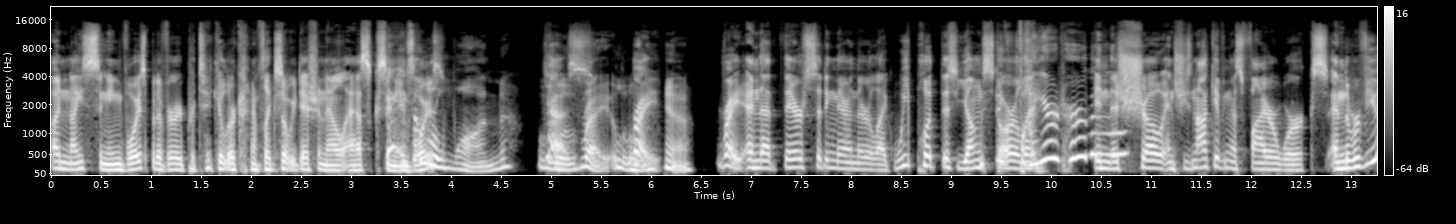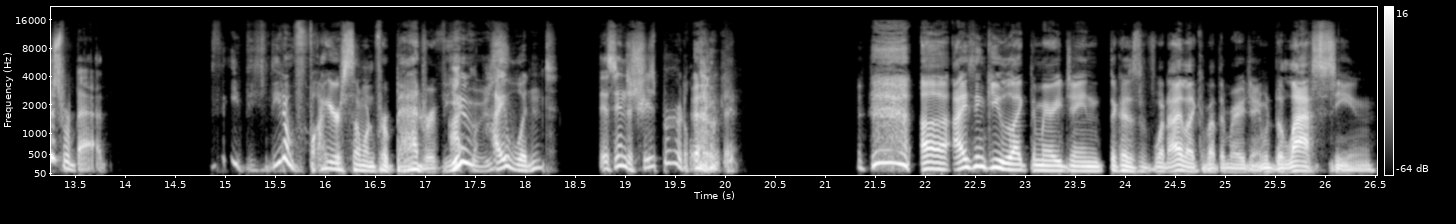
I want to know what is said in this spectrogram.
a nice singing voice, but a very particular kind of like Zooey Deschanel esque singing it's voice. a little one. A little- Yes. right. A little, Right. Yeah. right. And that they're sitting there and they're like, we put this young starlet fired her though? in this show, and she's not giving us fireworks, and the reviews were bad. You- don't fire someone for bad reviews. I, wouldn't. This industry is brutal. David. uh, I think you like the Mary Jane because of what I like about the Mary Jane. with The last scene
